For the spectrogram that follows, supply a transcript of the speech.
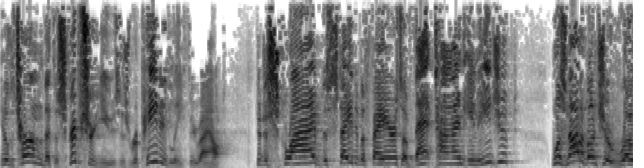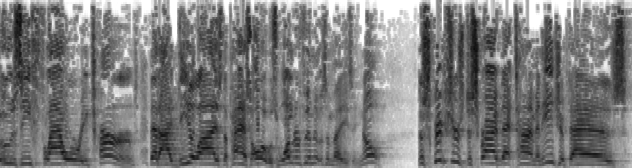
You know, the term that the scripture uses repeatedly throughout to describe the state of affairs of that time in Egypt was not a bunch of rosy, flowery terms that idealized the past. Oh, it was wonderful and it was amazing. No. The scriptures describe that time in Egypt as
